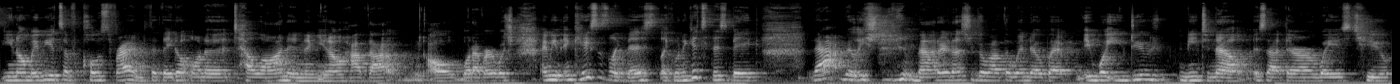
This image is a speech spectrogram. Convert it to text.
you know, maybe it's a close friend that they don't want to tell on and, you know, have that all whatever. Which, I mean, in cases like this, like when it gets this big, that really shouldn't matter. That should go out the window. But what you do need to know is that there are ways to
